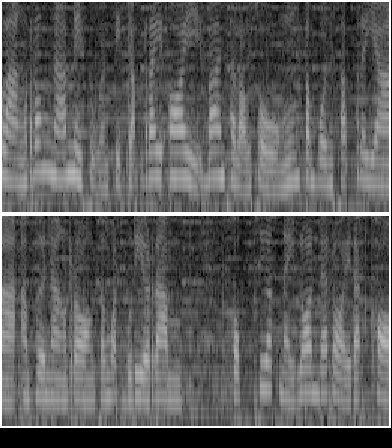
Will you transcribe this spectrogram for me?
กลางร่องน้ำในสวนติดกับไร่อ้อย บ้านฉลาวสงตำบลทรัพย์พระยาอำเภอนางรอง จังหวัดบุรีรัมย์พบเชือกไนล่อนและรอยรัดคอ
